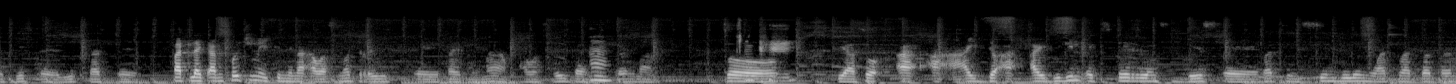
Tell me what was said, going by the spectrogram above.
a bit uh, with that. Uh, but like unfortunately, I was not raised uh, by my mom. I was raised by my mm. grandmom. So okay. yeah, so I I, I, I didn't experience this uh, what in sibling what what what um,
